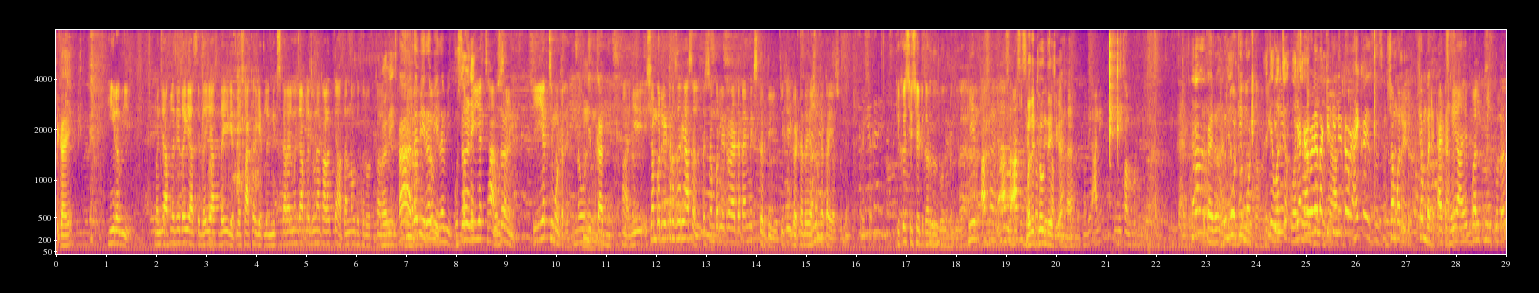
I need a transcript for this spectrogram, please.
हे काय ही रवी आहे. म्हणजे आपलं जे दही असते दही असं दही घेतलं साखर घेतलं मिक्स करायला म्हणजे आपल्या जुन्या काळात ते हाताने नव्हते फिरवत का रवी. हा रवी रवी रवी उसळणे. एक- हा, उसळणे. ही एकची मोटर आहे. नवनीत काढणे हा ही शंभर लिटर जरी असेल तर शंभर litre at a time mix करते ही. किती घट्ट दही असू द्या काही असू द्या. प्रेशर ती कशी सेट करतात बघ म्हणजे ही असं असं असं set मध्ये ठेवून द्यायचं द्यायची का? आणि हे चालू करून द्यायचं. काय मोठी एका वेळेला किती लिटर आहे काय? शंभर लिटर. शंभर लिटर. At- हे आहे बल्क मिल्क कूलर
